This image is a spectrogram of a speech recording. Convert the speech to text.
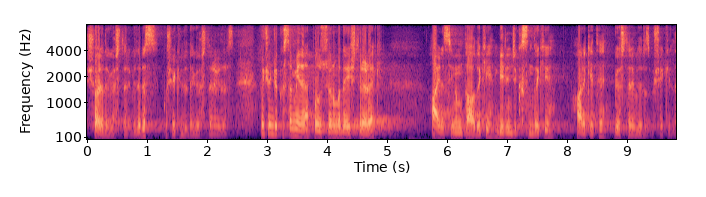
şöyle de gösterebiliriz. Bu şekilde de gösterebiliriz. Üçüncü kısım yine pozisyonumu değiştirerek aynı sinum tağdaki birinci kısımdaki hareketi gösterebiliriz bu şekilde.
